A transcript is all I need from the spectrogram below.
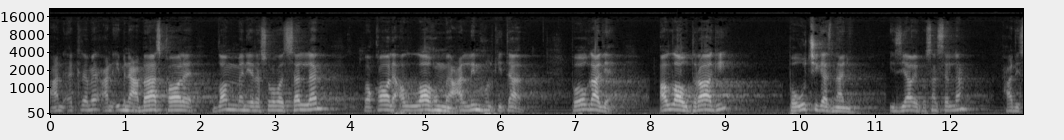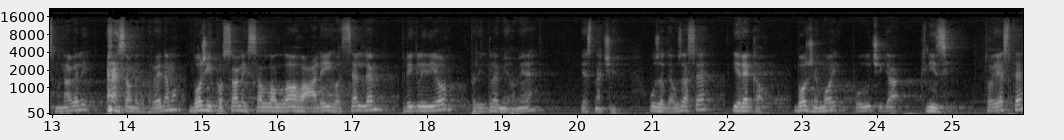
عن أكرمة عن ابن عباس قال ضمني رسول الله صلى الله عليه وسلم وقال اللهم علمه الكتاب poglavlje Allahu dragi pouči ga znanju izjavio poslanik sallam hadis smo naveli samo da prevedemo Boži poslanik sallallahu alejhi ve sellem prigledio priglemio me jest znači uzeo ga uza se i rekao Bože moj pouči ga knjizi to jeste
